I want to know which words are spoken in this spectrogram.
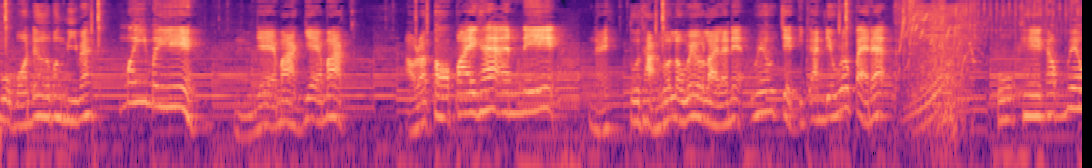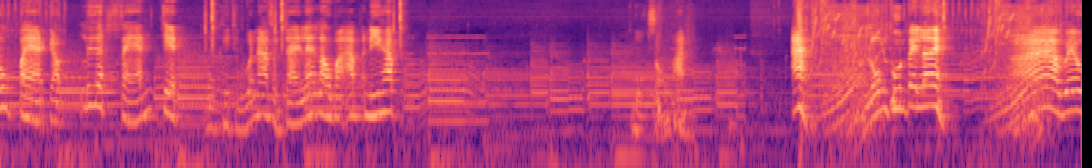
บวกบอร์เดอร์บ้างมีไหมไม่มี แย่มากแย่มาก เอาละต่อไปแค่อันนี้ ไหน ตัวถังรถเราเวลอะไรแล้วเนี่ย เวลเจ็ดอีกอันเดียวเวลแปดนะโอเคครับเวลแปดกับเลือดแสนเจ็ดโอเคถือว่าน่าสนใจและเรามาอัพอันนี้ครับบวกสองพันอะ ลงทุนไปเลย อ่าเวล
